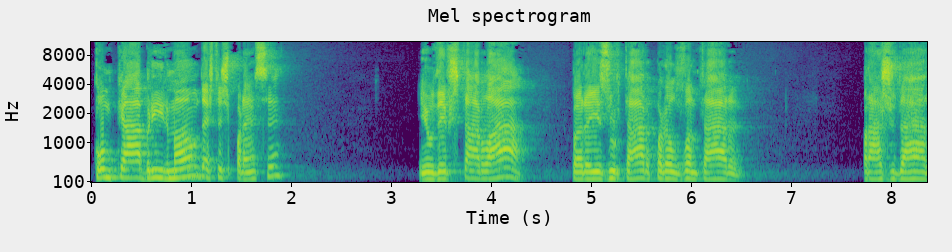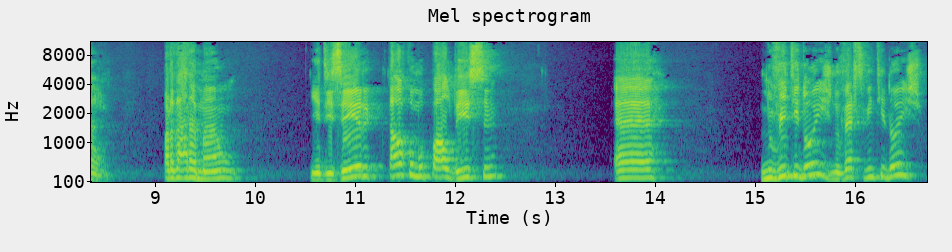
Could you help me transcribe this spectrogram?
como cá abrir mão desta esperança, eu devo estar lá para exortar, para levantar, para ajudar, para dar a mão e a dizer, tal como Paulo disse uh, no 22, no verso 22.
